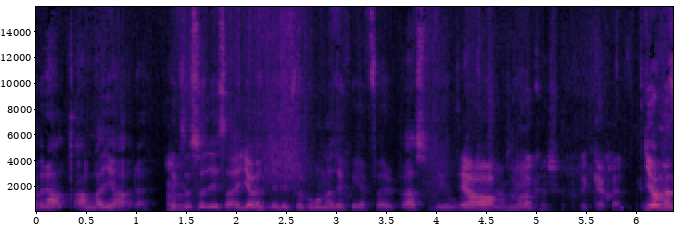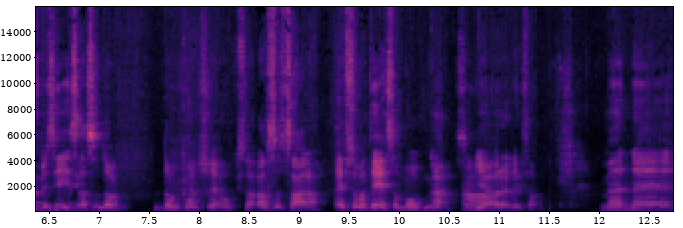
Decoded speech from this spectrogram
överallt, alla gör det. Liksom, så det är så här, jag vet inte hur förvånade chefer, alltså det är Ja, kanske de kanske skickar själv. Ja men precis, alltså de, de kanske också, alltså så här, eftersom att det är så många som Ja. gör det liksom. Men eh,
